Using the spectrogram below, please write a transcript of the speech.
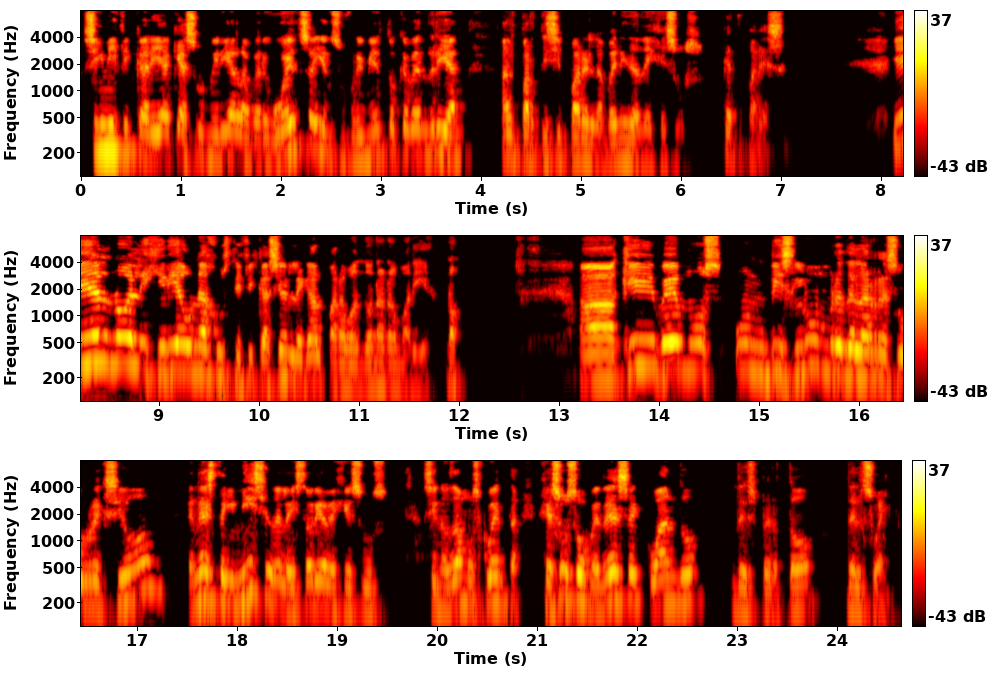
significaría que asumiría la vergüenza y el sufrimiento que vendrían al participar en la venida de Jesús. ¿Qué te parece? Y él no elegiría una justificación legal para abandonar a María, no. Aquí vemos un vislumbre de la resurrección en este inicio de la historia de Jesús. Si nos damos cuenta, Jesús obedece cuando despertó del sueño.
